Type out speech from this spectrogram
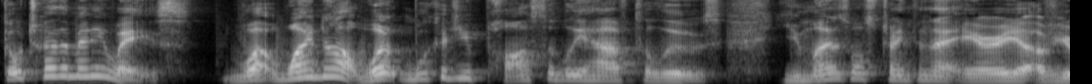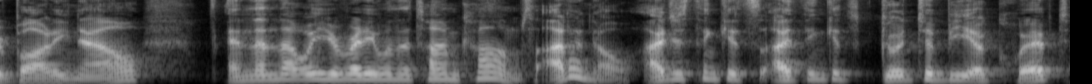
go try them anyways. Why not? What, what could you possibly have to lose? You might as well strengthen that area of your body now and then that way you're ready when the time comes. I don't know. I just think it's i think it's good to be equipped.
